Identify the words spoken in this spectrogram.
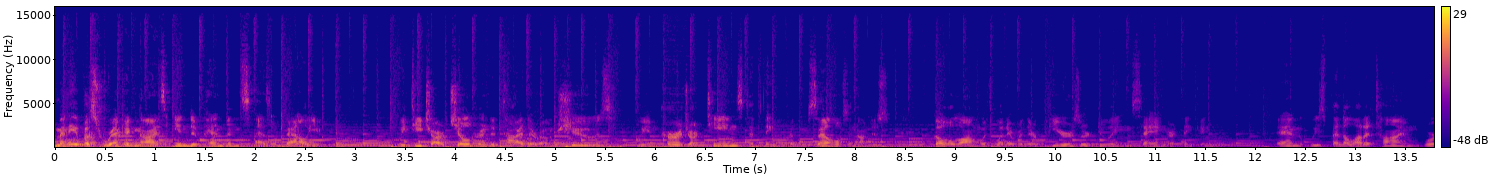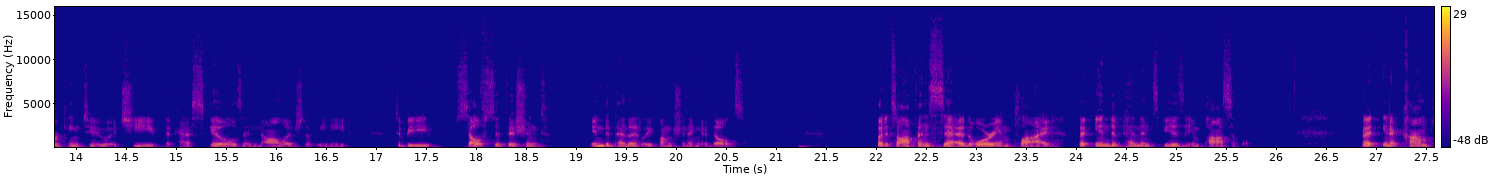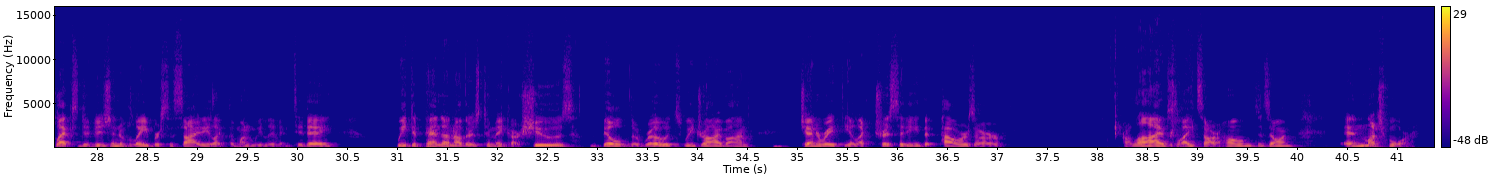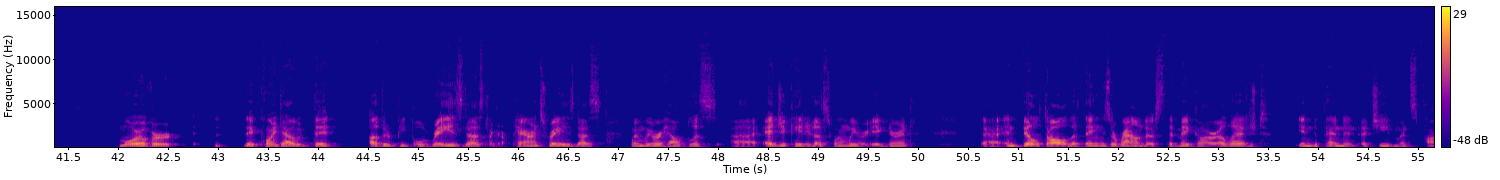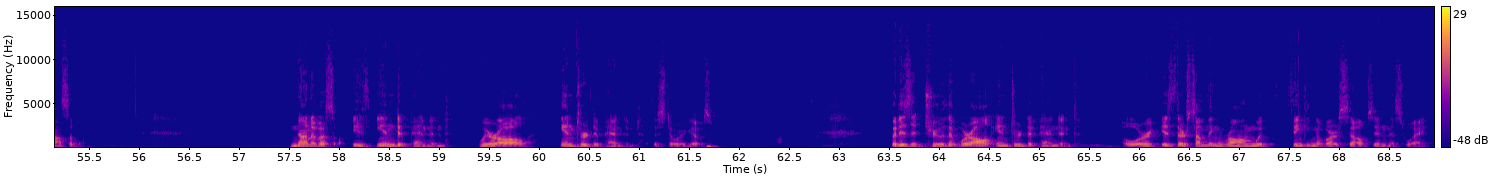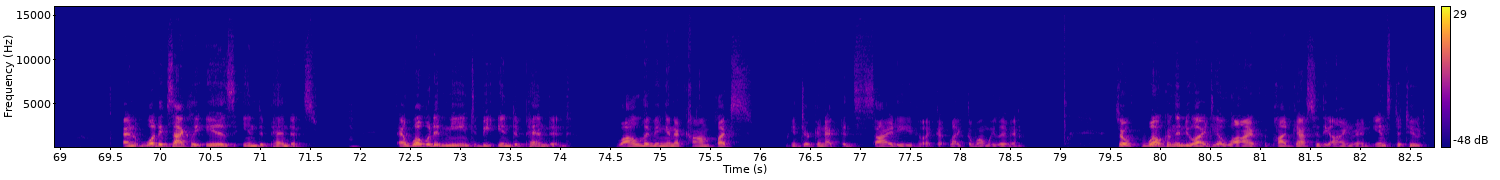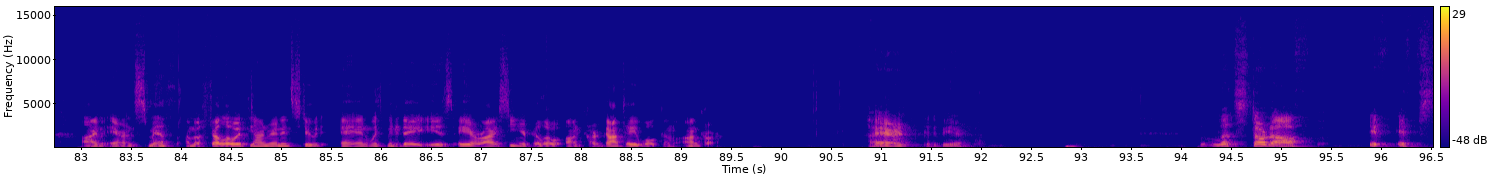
Many of us recognize independence as a value. We teach our children to tie their own shoes. We encourage our teens to think for themselves and not just go along with whatever their peers are doing, saying, or thinking. And we spend a lot of time working to achieve the kind of skills and knowledge that we need to be self sufficient, independently functioning adults. But it's often said or implied that independence is impossible that in a complex division of labor society like the one we live in today, we depend on others to make our shoes, build the roads we drive on, generate the electricity that powers our, our lives, lights our homes, and so on, and much more. Moreover, they point out that other people raised us, like our parents raised us when we were helpless, uh, educated us when we were ignorant, uh, and built all the things around us that make our alleged independent achievements possible none of us is independent. We're all interdependent, the story goes. But is it true that we're all interdependent? Or is there something wrong with thinking of ourselves in this way? And what exactly is independence? And what would it mean to be independent while living in a complex, interconnected society like, like the one we live in? So, welcome to New Ideal Live, the podcast of the Ayn Rand Institute. I'm Aaron Smith. I'm a fellow at the Ayn Rand Institute, and with me today is ARI Senior Fellow Onkar Ghate. Welcome, Onkar. Hi, Aaron. Good to be here. Let's start off. If if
